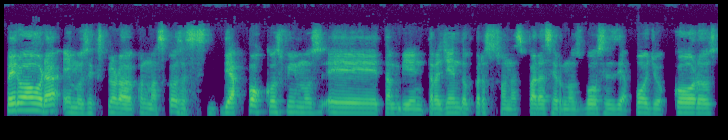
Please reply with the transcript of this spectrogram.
pero ahora hemos explorado con más cosas. De a pocos fuimos eh, también trayendo personas para hacernos voces de apoyo, coros,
